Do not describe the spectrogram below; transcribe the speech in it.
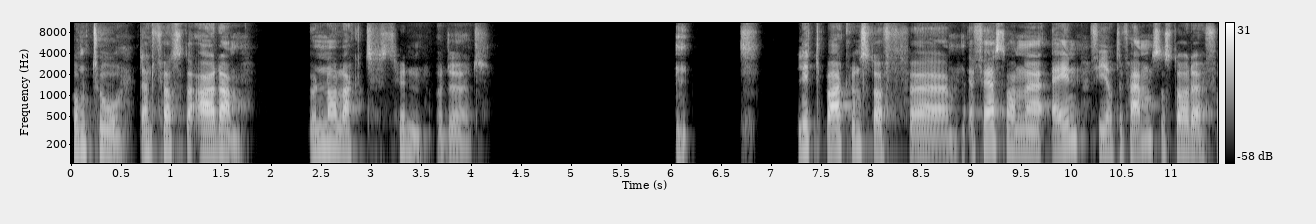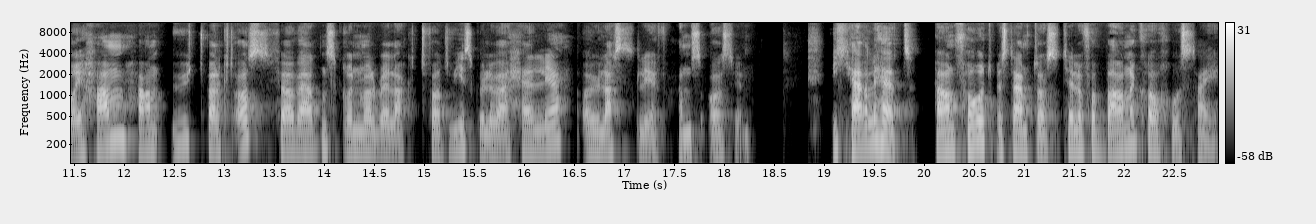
Punkt to den første Adam, underlagt synd og død. Litt bakgrunnsstoff. Efesene Efeserne 1, 4-5, så står det For i ham har han utvalgt oss før verdens grunnvoll ble lagt, for at vi skulle være hellige og ulastelige for hans åsyn. I kjærlighet har han forutbestemt oss til å få barnekår hos seg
